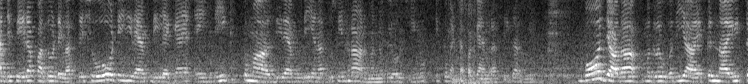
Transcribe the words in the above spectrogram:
ਅੱਜ ਫੇਰ ਆਪਾਂ ਤੁਹਾਡੇ ਵਾਸਤੇ ਛੋਟੀ ਜਿਹੀ ਰੈਮਡੀ ਲੈ ਕੇ ਆਏ ਇੰਨੀ ਕੁ ਕਮਾਲ ਦੀ ਰੈਮਡੀ ਹੈ ਨਾ, ਤੁਸੀਂ ਹੈਰਾਨ ਮੰਨੋਗੇ ਉਸ ਚੀਜ਼ ਨੂੰ। ਇੱਕ ਮਿੰਟ ਆਪਾਂ ਕੈਮਰਾ ਸਹੀ ਕਰ ਬਹੁਤ ਜ਼ਿਆਦਾ ਮਤਲਬ ਵਧੀਆ, ਇੱਕ ਨਾਈਟ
